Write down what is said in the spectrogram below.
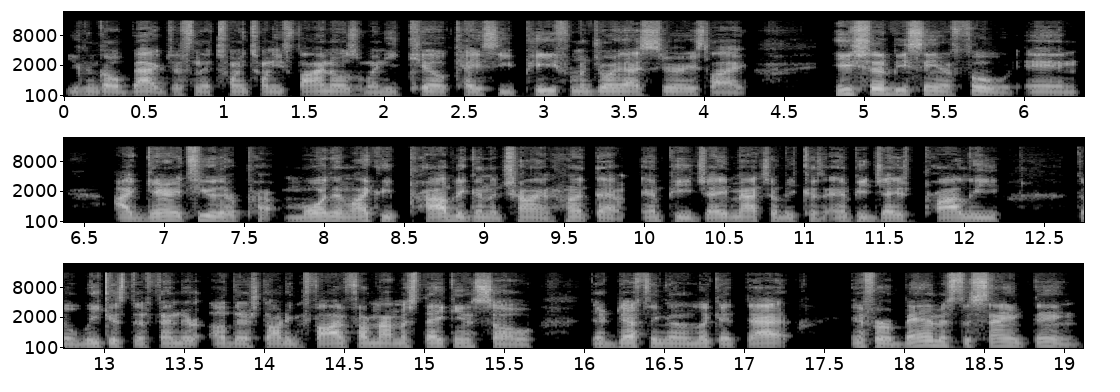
You can go back just in the 2020 finals when he killed KCP for majority of that series. Like he should be seeing food. And I guarantee you, they're pro- more than likely probably going to try and hunt that MPJ matchup because MPJ is probably the weakest defender of their starting five, if I'm not mistaken. So they're definitely going to look at that. And for Bam, it's the same thing.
